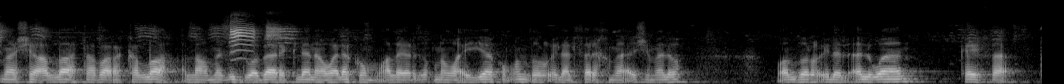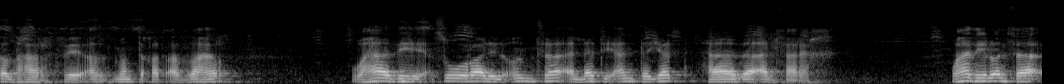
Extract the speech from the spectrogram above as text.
ما شاء الله تبارك الله. اللهم زد وبارك لنا ولكم والله يرزقنا وإياكم. انظروا إلى الفرخ ما أجمله وانظروا إلى الألوان كيف تظهر في منطقة الظهر. وهذه صورة للأنثى التي أنتجت هذا الفرخ. وهذه الأنثى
